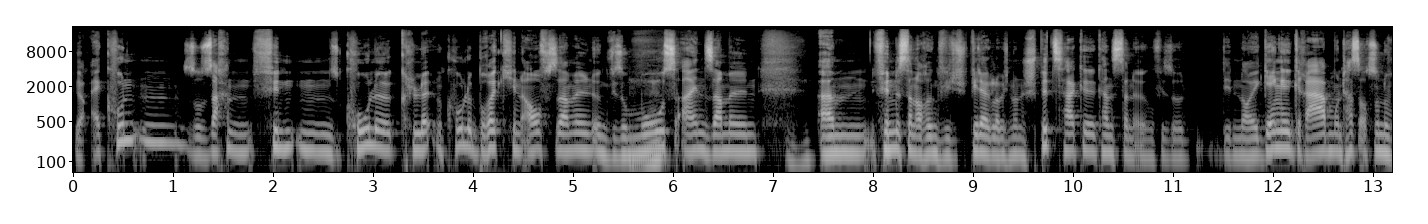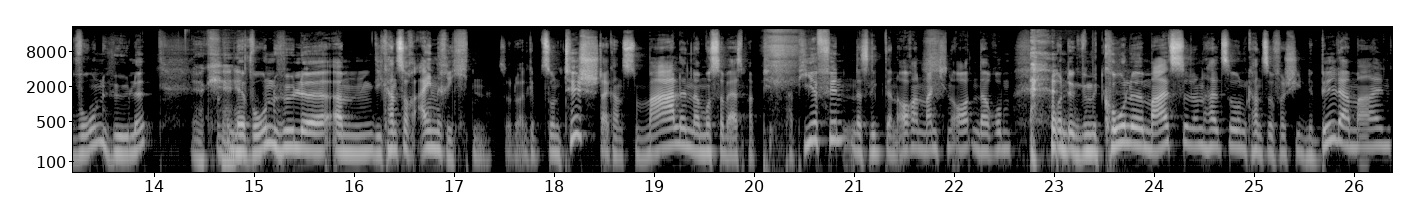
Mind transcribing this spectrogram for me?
ja, erkunden, so Sachen finden, so Kohle, Kohlebröckchen aufsammeln, irgendwie so Moos einsammeln. Ähm, findest dann auch irgendwie später, glaube ich, noch eine Spitzhacke, kannst dann irgendwie so die neue Gänge graben und hast auch so eine Wohnhöhle. Und in Okay. der Wohnhöhle, ähm, die kannst du auch einrichten. So, da gibt es so einen Tisch, da kannst du malen, da musst du aber erstmal Pi- Papier finden, das liegt dann auch an manchen Orten darum. Und irgendwie mit Kohle malst du dann halt so und kannst so verschiedene Bilder malen.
